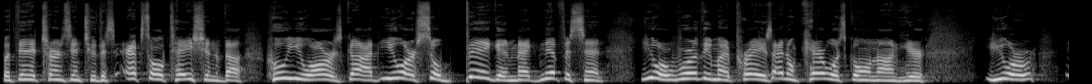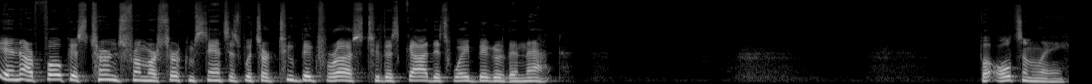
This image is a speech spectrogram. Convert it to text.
But then it turns into this exaltation about who you are as God. You are so big and magnificent. You are worthy my praise. I don't care what's going on here. You are, and our focus turns from our circumstances, which are too big for us, to this God that's way bigger than that. But ultimately,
